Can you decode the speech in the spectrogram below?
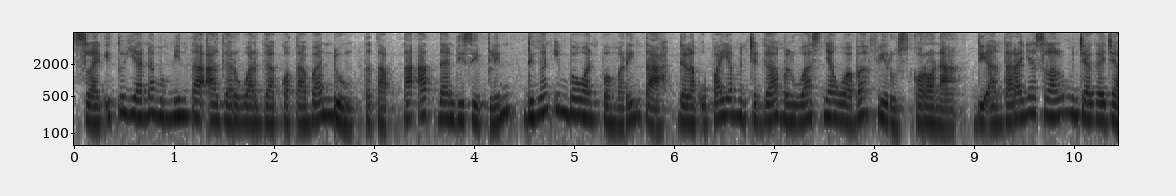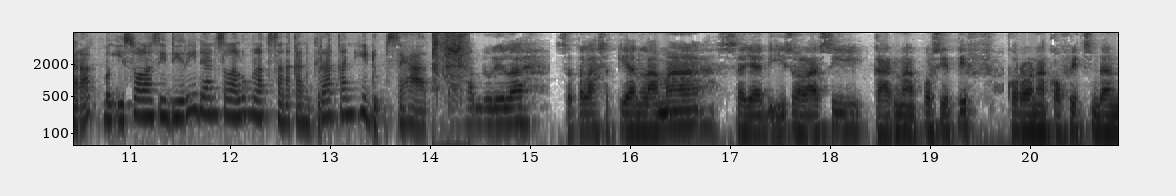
Selain itu, Yana meminta agar warga kota Bandung tetap taat dan disiplin dengan imbauan pemerintah dalam upaya mencegah meluasnya wabah virus corona. Di antaranya selalu menjaga jarak, mengisolasi diri, dan selalu melaksanakan gerakan hidup sehat. Alhamdulillah, setelah sekian lama saya diisolasi karena positif corona COVID-19,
